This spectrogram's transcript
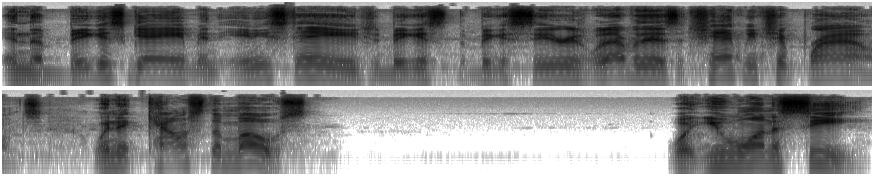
in the biggest game in any stage, the biggest the biggest series, whatever it is, the championship rounds, when it counts the most. What you want to see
